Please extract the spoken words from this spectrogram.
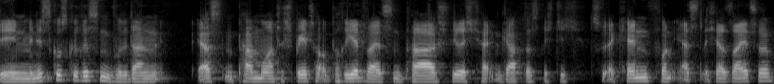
den Meniskus gerissen, wurde dann erst ein paar Monate später operiert, weil es ein paar Schwierigkeiten gab, das richtig zu erkennen von ärztlicher Seite.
